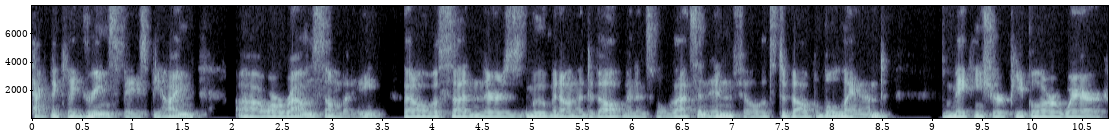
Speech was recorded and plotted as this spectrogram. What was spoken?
technically green space behind uh, or around somebody that all of a sudden there's movement on the development. And so well that's an infill. It's developable land. Making sure people are aware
